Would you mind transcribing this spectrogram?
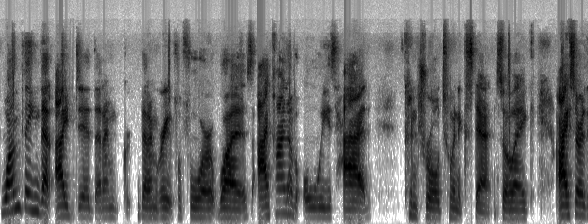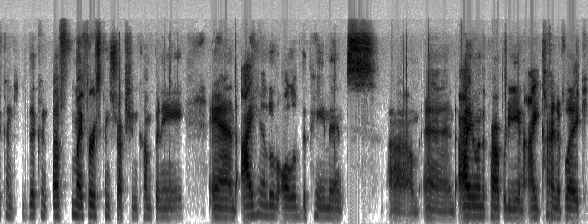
one thing that I did that I'm that I'm grateful for was I kind of always had control to an extent. So like I started the the uh, my first construction company and I handled all of the payments um, and I own the property and I kind of like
